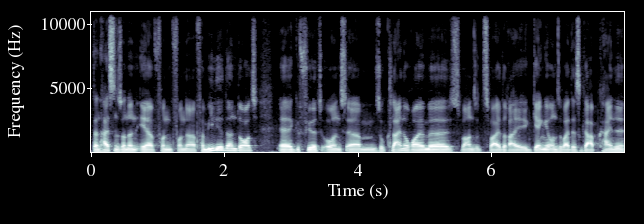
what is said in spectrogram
dann heißen, sondern eher von, von einer Familie dann dort äh, geführt und ähm, so kleine Räume, es waren so zwei, drei Gänge und so weiter. Es gab keine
